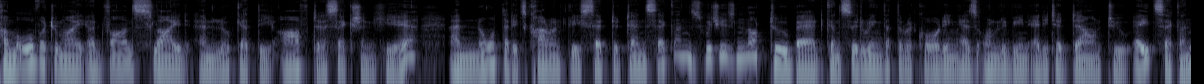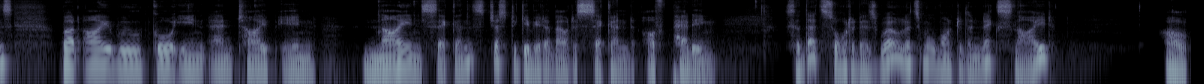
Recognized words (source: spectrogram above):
come over to my advanced slide and look at the after section here and note that it's currently set to 10 seconds, which is not too bad considering that the recording has only been edited down to 8 seconds. But I will go in and type in 9 seconds just to give it about a second of padding. So that's sorted as well. Let's move on to the next slide. I'll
